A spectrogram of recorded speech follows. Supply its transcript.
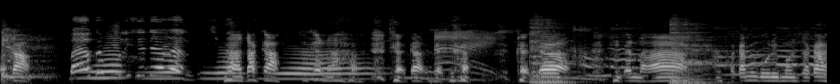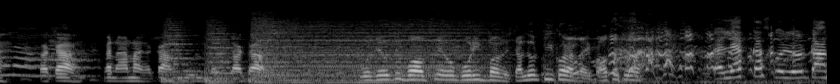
কাকা ভাই ওকে পুলিশে দিয়ে দেন না কাকা কাকা না কাকা কাকা কাকা কাকা না কাকা আমি গরিব মানুষ কাকা কাকা কাকা না না কাকা আমি গরিব মানুষ কাকা ও যেহেতু বলছে ও গরিব মানুষ তাহলে ওর কি করা যায় কত তো তাহলে এক কাজ করি ওর কান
